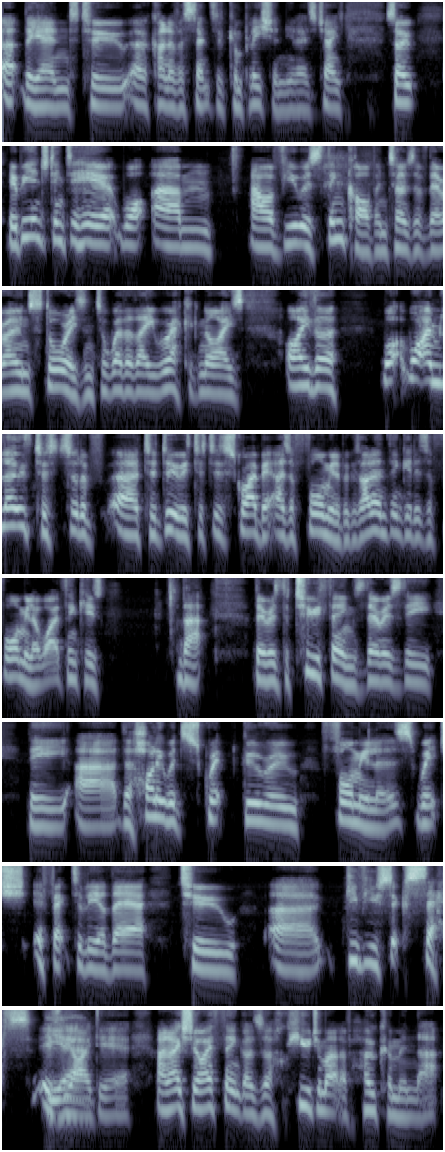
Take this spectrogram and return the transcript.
at the end to a kind of a sense of completion. You know, it's changed. So it'd be interesting to hear what um, our viewers think of in terms of their own stories and to whether they recognise either. What, what I'm loath to sort of uh, to do is just to describe it as a formula because I don't think it is a formula. What I think is that there is the two things. There is the the uh, the Hollywood script guru formulas, which effectively are there to uh, give you success, is yeah. the idea. And actually, I think there's a huge amount of hokum in that.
